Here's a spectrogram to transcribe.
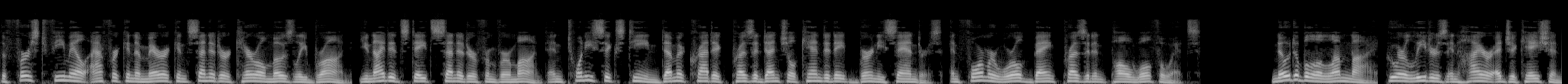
the first female African-American Senator Carol Moseley Braun, United States Senator from Vermont and 2016 Democratic presidential candidate Bernie Sanders, and former World Bank President Paul Wolfowitz. Notable alumni, who are leaders in higher education,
